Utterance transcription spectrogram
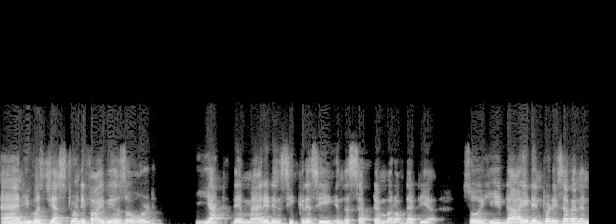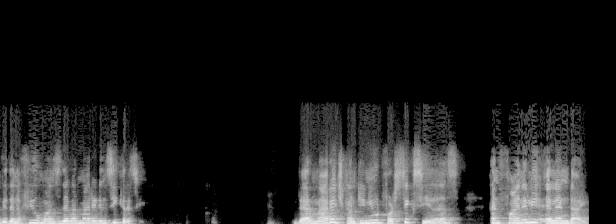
and he was just 25 years old. Yet they married in secrecy in the September of that year. So he died in 27 and within a few months they were married in secrecy. Their marriage continued for six years and finally Ellen died.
